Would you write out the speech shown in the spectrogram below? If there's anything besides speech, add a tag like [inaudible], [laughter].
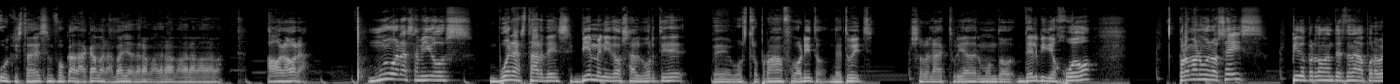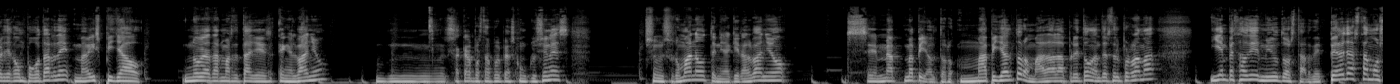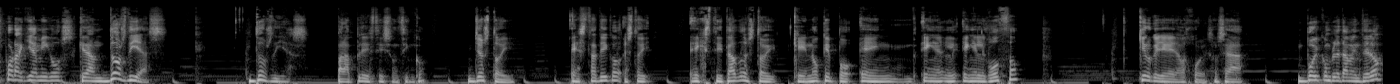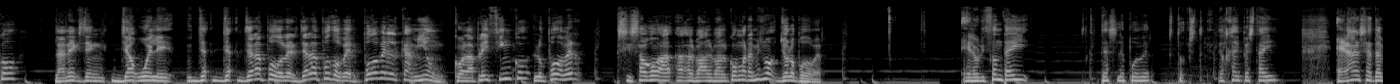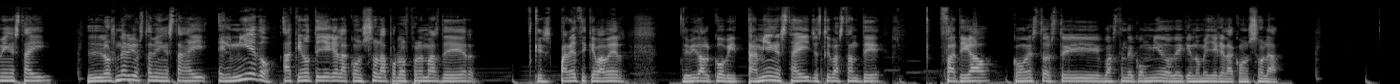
Uy, que está desenfocada la cámara. Vaya drama, drama, drama, drama. Ahora, ahora. Muy buenas amigos, buenas tardes, bienvenidos al Vórtice, de vuestro programa favorito de Twitch sobre la actualidad del mundo del videojuego. Programa número 6. Pido perdón antes de nada por haber llegado un poco tarde. Me habéis pillado, no voy a dar más detalles, en el baño. Mm, sacar vuestras propias conclusiones. Soy un ser humano, tenía que ir al baño. Se me ha, pillado el toro. Me ha pillado el toro, me ha dado el apretón antes del programa y he empezado 10 minutos tarde. Pero ya estamos por aquí, amigos. Quedan dos días. Dos días para PlayStation 5. Yo estoy estático, estoy excitado, estoy que no quepo en, en el, en el gozo. Quiero que llegue el jueves. O sea, voy completamente loco. La Next Gen ya huele. Ya, ya- la puedo oler, ya la puedo ver. Puedo ver el camión con la Play 5. Lo puedo ver. Si salgo al, al balcón ahora mismo, yo lo puedo ver. El horizonte ahí. Ya se le puede ver. Esto- el hype está ahí. El ansia también está ahí. Los nervios también están ahí. El miedo a que no te llegue la consola por los problemas de. que parece que va a haber debido al COVID también está ahí. Yo estoy bastante fatigado con esto. Estoy bastante con miedo de que no me llegue la consola.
